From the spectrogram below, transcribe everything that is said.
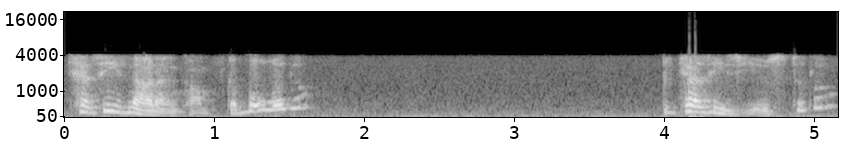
Because he's not uncomfortable with them. Because he's used to them.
